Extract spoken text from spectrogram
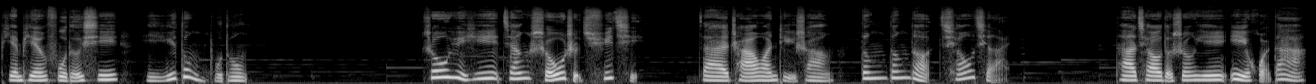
偏偏傅德熙一动不动。周玉一将手指屈起。在茶碗底上噔噔地敲起来，他敲的声音一会儿大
